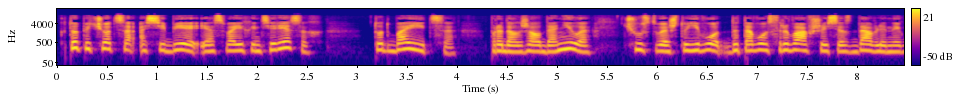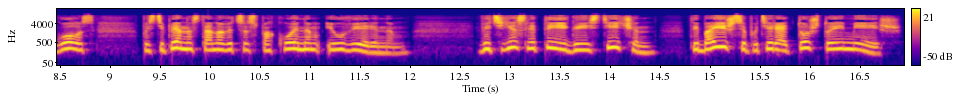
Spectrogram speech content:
«Кто печется о себе и о своих интересах, тот боится», — продолжал Данила, чувствуя, что его до того срывавшийся сдавленный голос постепенно становится спокойным и уверенным — ведь если ты эгоистичен, ты боишься потерять то, что имеешь,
